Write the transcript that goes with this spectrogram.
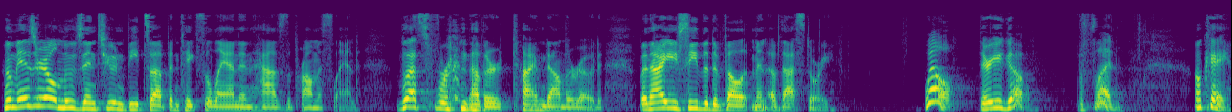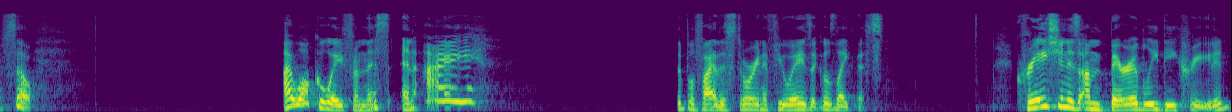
whom Israel moves into and beats up and takes the land and has the promised land. That's for another time down the road. But now you see the development of that story. Well, there you go. The flood. Okay, so I walk away from this and I simplify this story in a few ways. It goes like this Creation is unbearably decreated,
